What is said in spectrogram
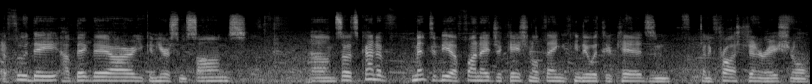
the food they eat, how big they are. You can hear some songs. Um, so it's kind of meant to be a fun educational thing you can do with your kids and kind of cross generational.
